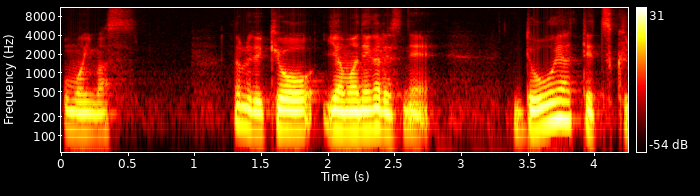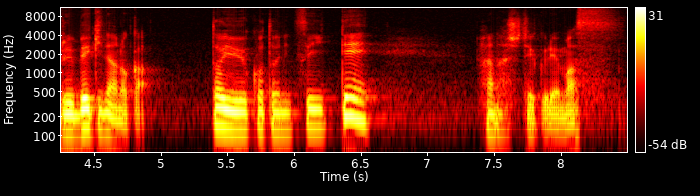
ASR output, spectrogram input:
思います。なので今日山根がですねどうやって作るべきなのかということについて話してくれます。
